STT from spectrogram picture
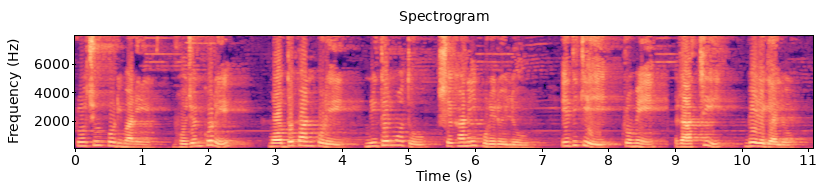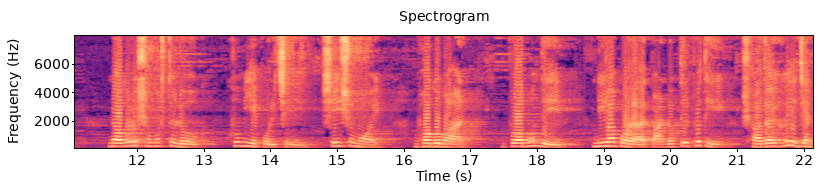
প্রচুর পরিমাণে ভোজন করে মদ্যপান করে মৃতের মতো সেখানেই পড়ে রইল। এদিকে ক্রমে রাত্রি বেড়ে গেল। নগরের সমস্ত লোক ঘুমিয়ে পড়েছে। সেই সময় ভগবান প্রবণদেব নিরপরাধ পাণ্ডবদের প্রতি সদয় হয়ে যেন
